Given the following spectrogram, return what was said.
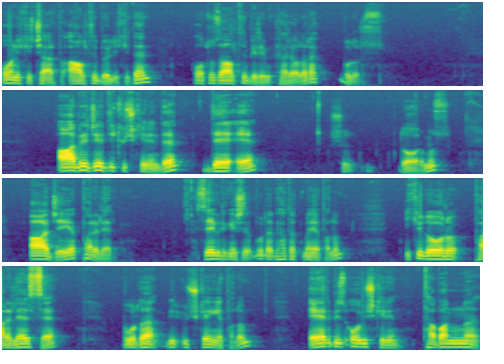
12 çarpı 6 bölü 2'den 36 birim kare olarak buluruz. ABC dik üçgeninde DE şu doğrumuz AC'ye paralel. Sevgili gençler burada bir hatırlatma yapalım. İki doğru paralelse burada bir üçgen yapalım. Eğer biz o üçgenin tabanını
